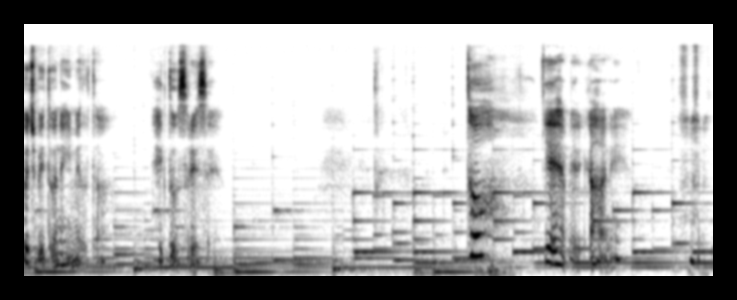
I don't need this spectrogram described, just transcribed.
कुछ भी तो नहीं मिलता एक दूसरे से। तो ये है मेरी कहानी।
